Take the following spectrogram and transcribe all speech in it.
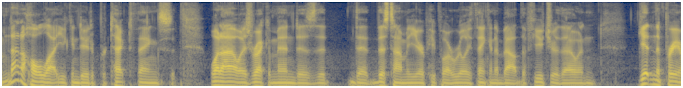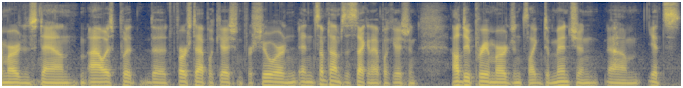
not a whole lot you can do to protect things. What I always recommend is that that this time of year people are really thinking about the future though and getting the pre-emergence down. I always put the first application for sure, and, and sometimes the second application. I'll do pre-emergence like Dimension. Um, it's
